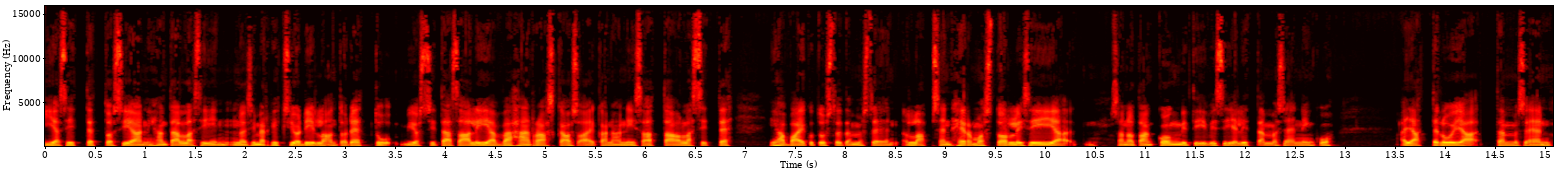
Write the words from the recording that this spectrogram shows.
Ja sitten tosiaan ihan tällaisiin, no esimerkiksi jodilla on todettu, jos sitä saa liian vähän raskausaikana, niin saattaa olla sitten ihan vaikutusta tämmöiseen lapsen hermostollisiin ja sanotaan kognitiivisiin, eli tämmöiseen niin kuin ajatteluun ja tämmöiseen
